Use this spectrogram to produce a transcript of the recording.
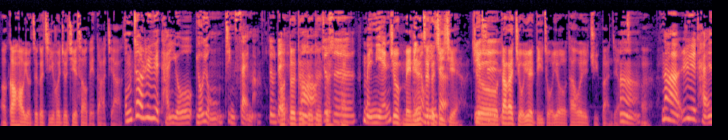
呃，刚好有这个机会，就介绍给大家。我们知道日月潭游游泳竞赛嘛，对不对？哦，对对对对，就是每年就每年这个季节，就大概九月底左右，他会举办这样子。嗯，那日月潭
